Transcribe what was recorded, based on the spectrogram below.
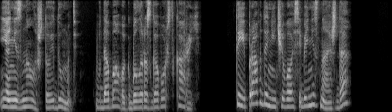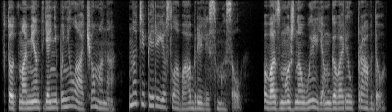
Я не знала, что и думать. Вдобавок был разговор с Карой. «Ты и правда ничего о себе не знаешь, да?» В тот момент я не поняла, о чем она, но теперь ее слова обрели смысл. Возможно, Уильям говорил правду.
